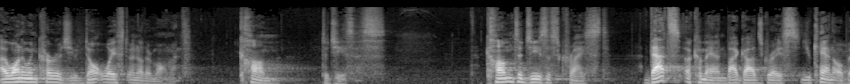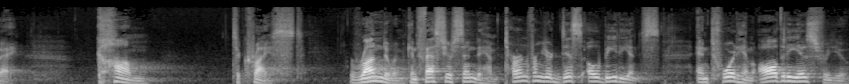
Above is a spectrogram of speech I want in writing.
I want to encourage you don't waste another moment. Come to Jesus. Come to Jesus Christ. That's a command by God's grace you can obey. Come to Christ. Run to Him. Confess your sin to Him. Turn from your disobedience and toward Him, all that He is for you.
